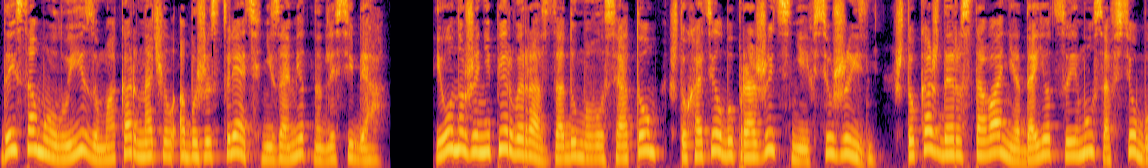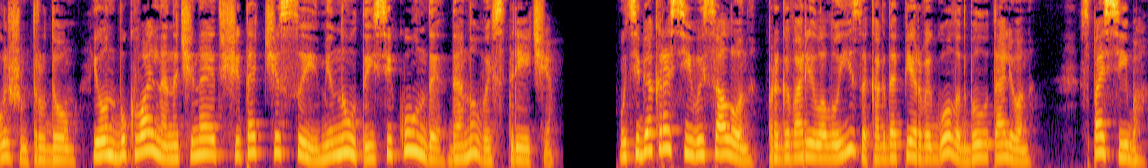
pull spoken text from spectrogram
Да и саму Луизу Макар начал обожествлять незаметно для себя. И он уже не первый раз задумывался о том, что хотел бы прожить с ней всю жизнь, что каждое расставание дается ему со все большим трудом, и он буквально начинает считать часы, минуты и секунды до новой встречи. «У тебя красивый салон», – проговорила Луиза, когда первый голод был утолен. «Спасибо.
